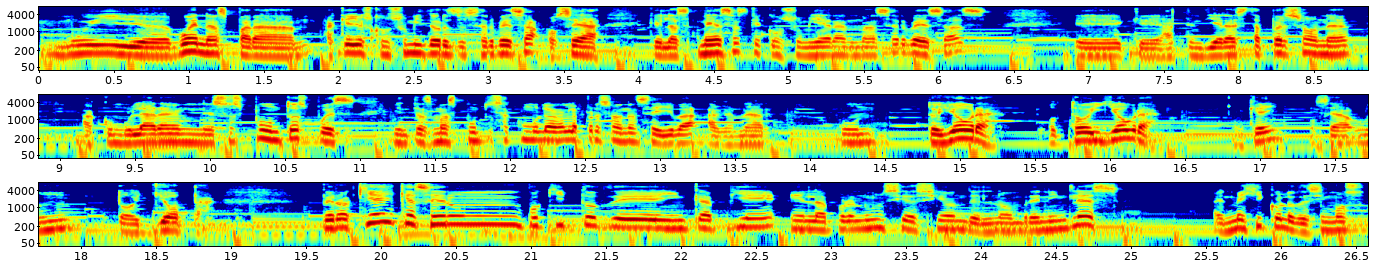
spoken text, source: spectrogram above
muy eh, buenas para aquellos consumidores de cerveza, o sea, que las mesas que consumieran más cervezas, eh, que atendiera a esta persona, acumularan esos puntos, pues mientras más puntos acumulara la persona, se iba a ganar un Toyota o Toyota, ¿ok? O sea, un Toyota. Pero aquí hay que hacer un poquito de hincapié en la pronunciación del nombre en inglés. En México lo decimos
